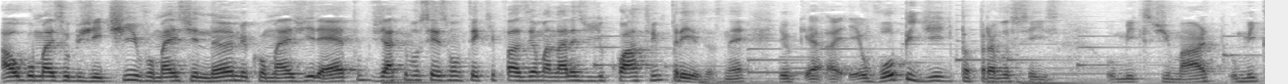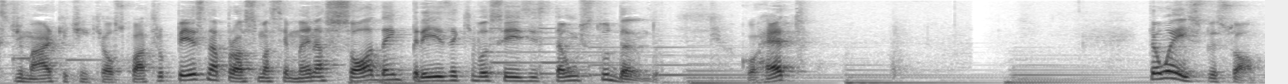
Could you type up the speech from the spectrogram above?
algo mais objetivo, mais dinâmico, mais direto, já que vocês vão ter que fazer uma análise de quatro empresas, né? Eu, eu vou pedir para vocês o mix, de mar, o mix de marketing, que é os 4 Ps, na próxima semana só da empresa que vocês estão estudando, correto? Então é isso, pessoal.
